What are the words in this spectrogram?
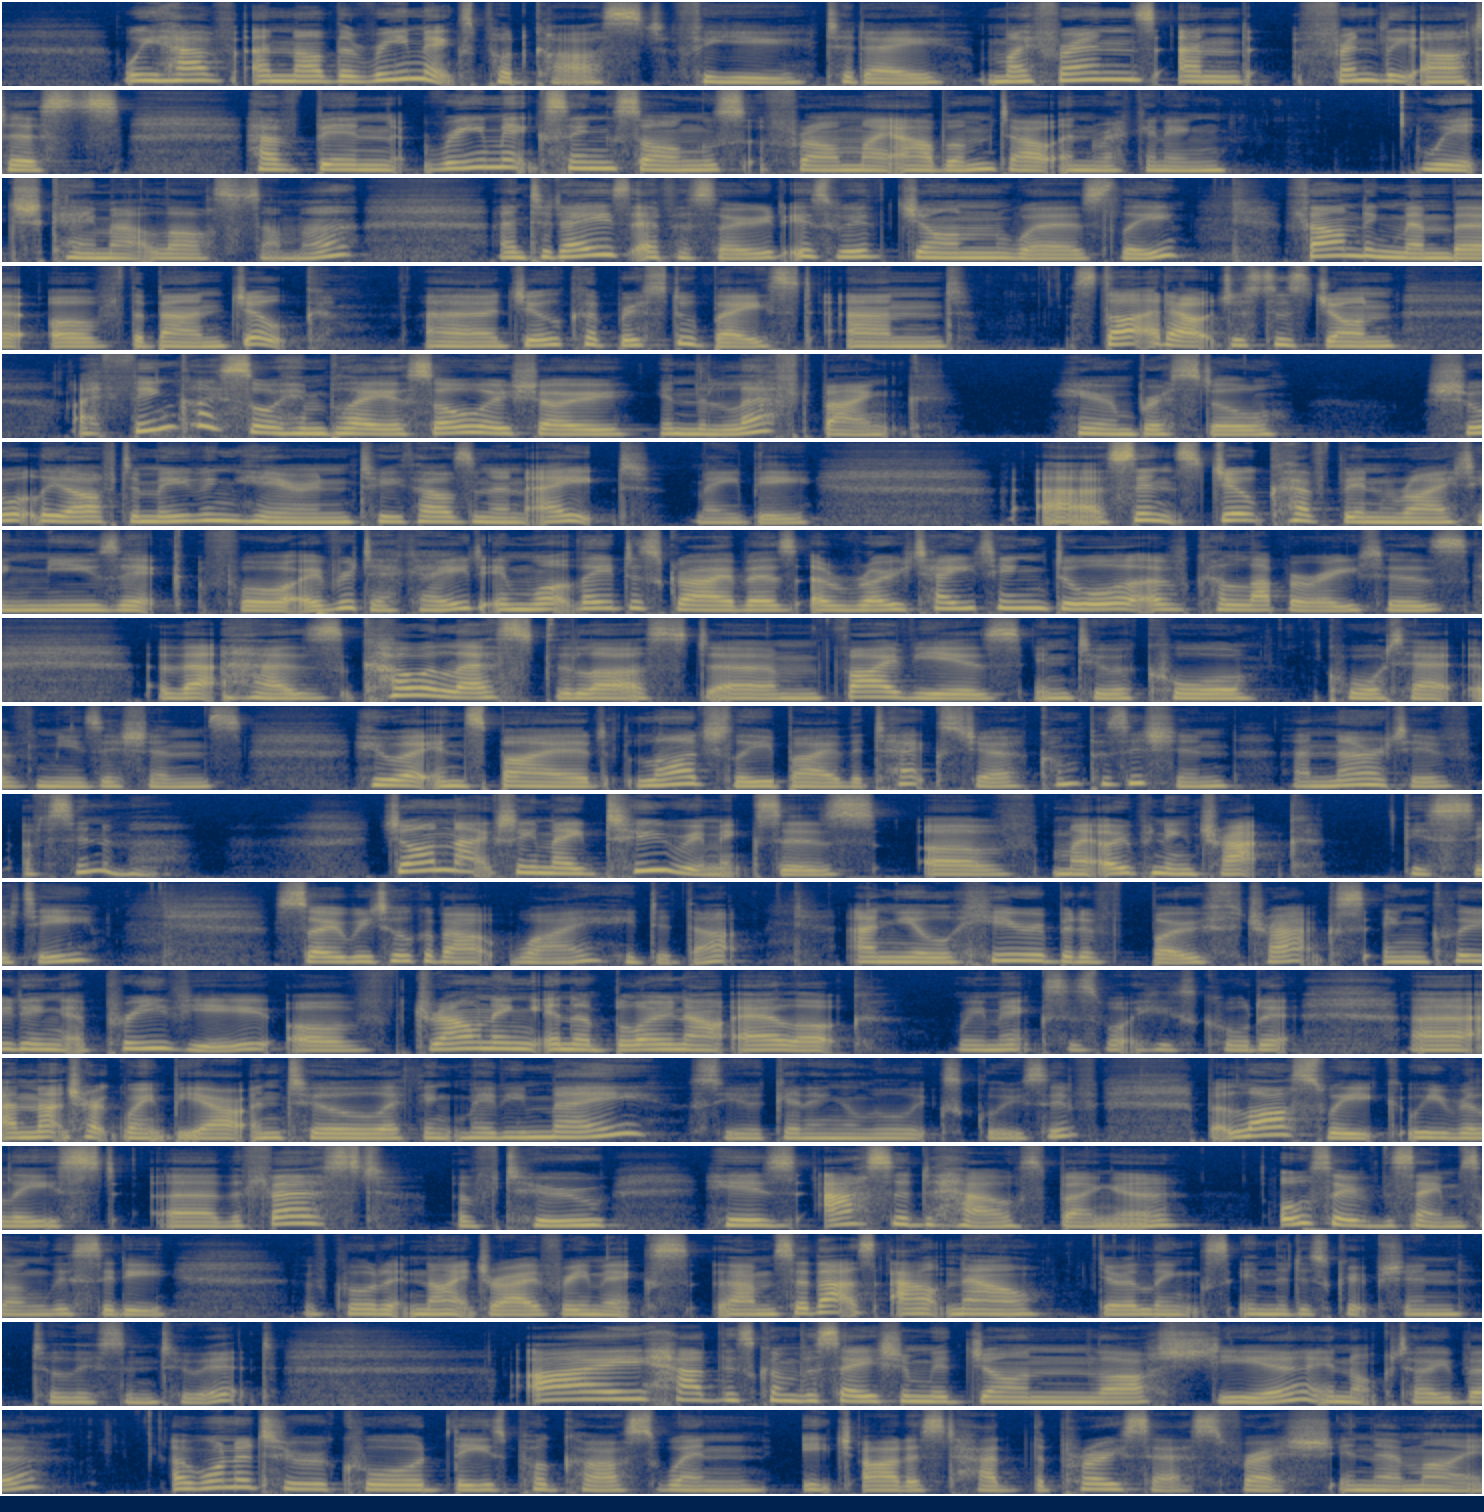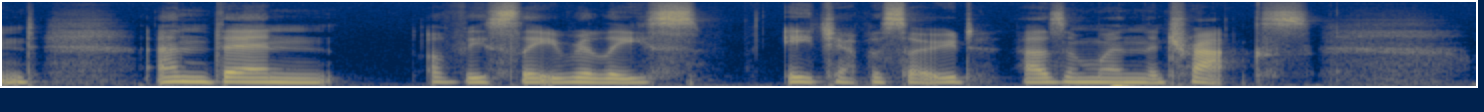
We have another remix podcast for you today. My friends and friendly artists have been remixing songs from my album Doubt and Reckoning which came out last summer. And today's episode is with John Worsley, founding member of the band Jilk. Uh, Jilk are Bristol based and started out just as John. I think I saw him play a solo show in the Left Bank here in Bristol shortly after moving here in 2008, maybe. Uh, since Jilk have been writing music for over a decade in what they describe as a rotating door of collaborators that has coalesced the last um, five years into a core quartet of musicians who are inspired largely by the texture, composition, and narrative of cinema. John actually made two remixes of my opening track, This City. So we talk about why he did that, and you'll hear a bit of both tracks, including a preview of Drowning in a Blown Out Airlock remix, is what he's called it. Uh, and that track won't be out until I think maybe May, so you're getting a little exclusive. But last week we released uh, the first of two, his Acid House banger, also the same song, This City. We've called it Night Drive Remix. Um, so that's out now. There are links in the description to listen to it. I had this conversation with John last year in October. I wanted to record these podcasts when each artist had the process fresh in their mind, and then obviously release each episode as and when the tracks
